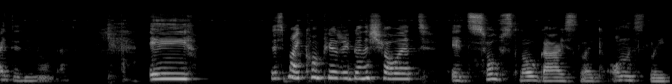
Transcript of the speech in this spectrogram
i didn't know that a is my computer gonna show it it's so slow guys like honestly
